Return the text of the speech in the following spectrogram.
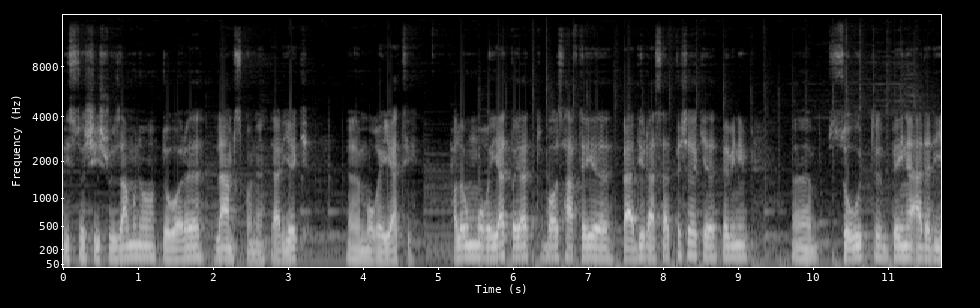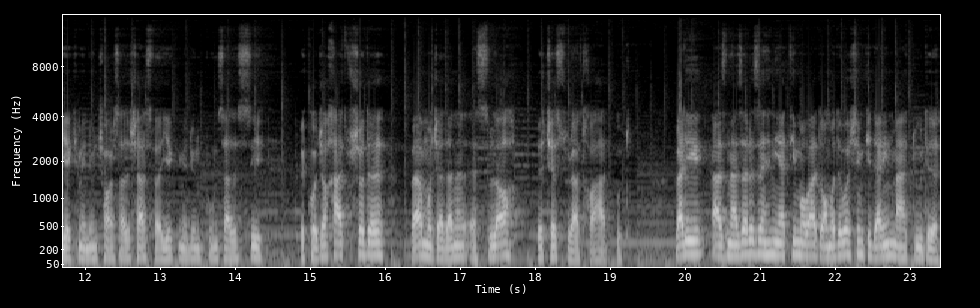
26 روزمون رو دوباره لمس کنه در یک موقعیتی. حالا اون موقعیت باید باز هفته بعدی رسد بشه که ببینیم صعود بین عدد یک میلیون و یک میلیون به کجا ختم شده و مجددا اصلاح به چه صورت خواهد بود. ولی از نظر ذهنیتی ما باید آماده باشیم که در این محدوده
